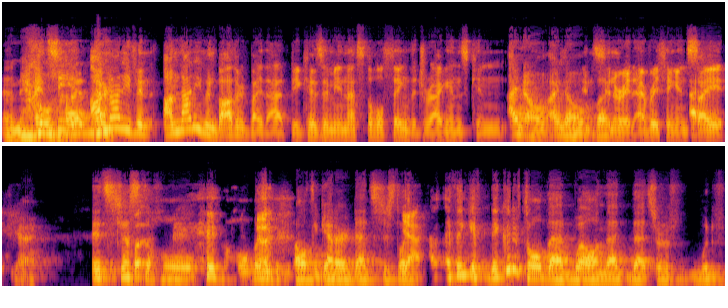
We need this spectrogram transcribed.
And, and see, I'm not even I'm not even bothered by that because I mean that's the whole thing. The dragons can I know I know incinerate everything in sight. I, yeah, it's just but, the whole the whole thing all together. That's just like yeah. I think if they could have told that well, and that that sort of would have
